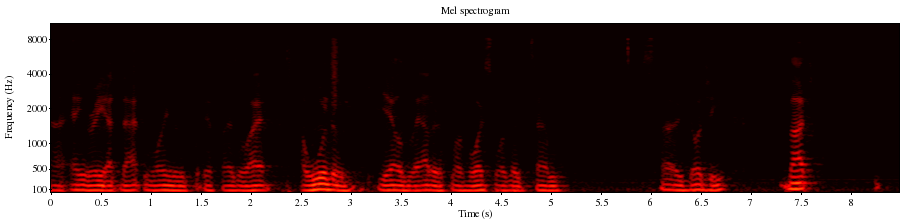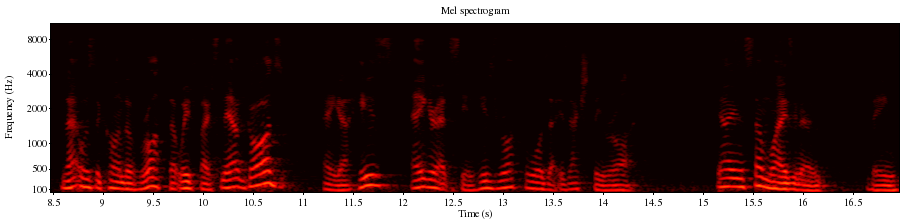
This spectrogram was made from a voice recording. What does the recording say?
uh, angry at that and wanting them to put their phones away. I would have yelled louder if my voice wasn't um, so dodgy. But that was the kind of wrath that we face. Now, God's anger, his anger at sin, his wrath towards that is actually right. You know, in some ways, you know, being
